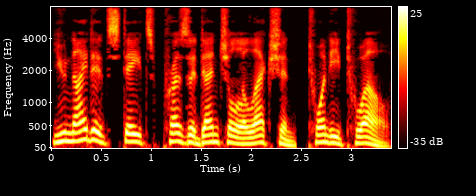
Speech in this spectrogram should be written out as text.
United States presidential election, 2012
